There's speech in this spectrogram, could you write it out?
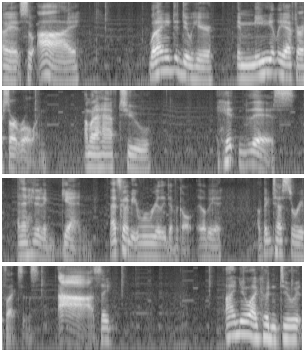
okay, so I, what I need to do here, immediately after I start rolling, I'm going to have to hit this and then hit it again. That's going to be really difficult. It'll be a, a big test of reflexes. Ah, see? I knew I couldn't do it.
